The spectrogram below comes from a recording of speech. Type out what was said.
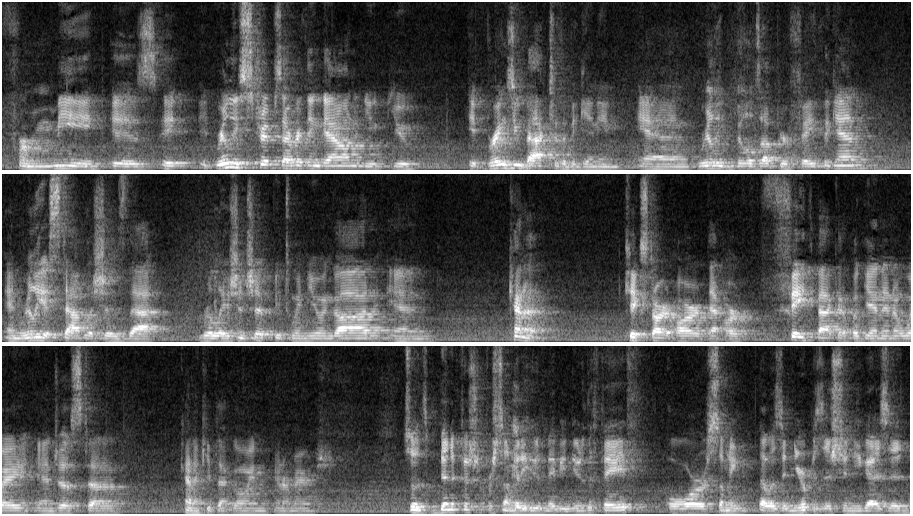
for me is it, it really strips everything down and you, you it brings you back to the beginning and really builds up your faith again and really establishes that relationship between you and God and kind of kickstart our that our faith back up again in a way and just uh, kind of keep that going in our marriage. So it's beneficial for somebody who's maybe new to the faith or somebody that was in your position. You guys had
